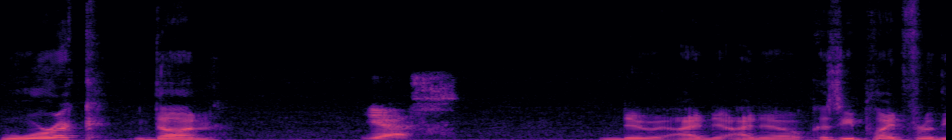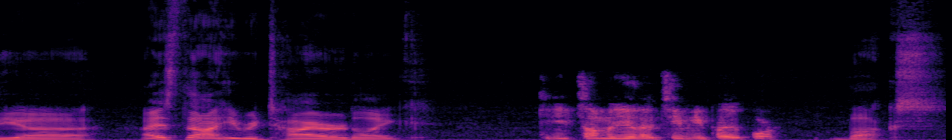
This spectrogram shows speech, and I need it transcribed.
Warrick Dunn. Yes. Knew it. I, I know because he played for the. uh I just thought he retired like Can you tell me the other team he played for? Bucks.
